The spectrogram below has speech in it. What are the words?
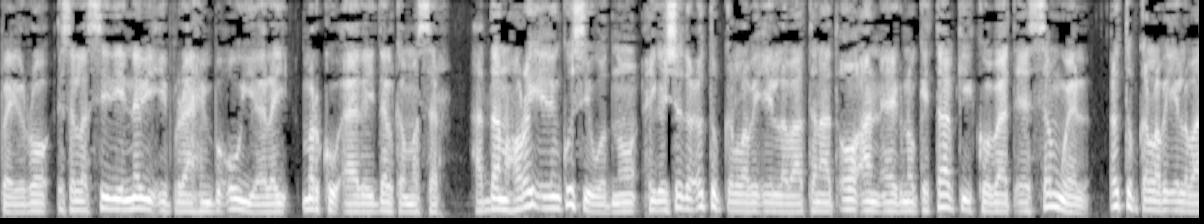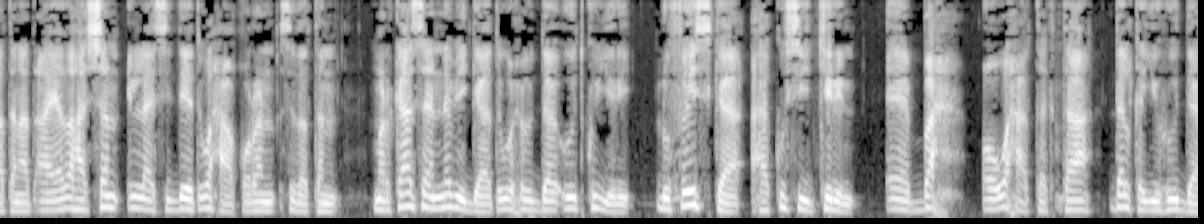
bayro isla sidii nebi ibraahimba uu yeelay markuu aaday dalka masar haddaan horay idinku sii wadno xigashada cutubka laba iyo labaatanaad oo aan eegno kitaabkii koowaad ee samuel cutubka laba iyo labaatanaad aayadaha shan ilaa siddeed waxaa qoran sida tan. Markaasaa nebigaad wuxuu daa'uud ku yidhi dhufayska ha ku sii jirin ee bax oo waxaad tagtaa dalka yuhuudda.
